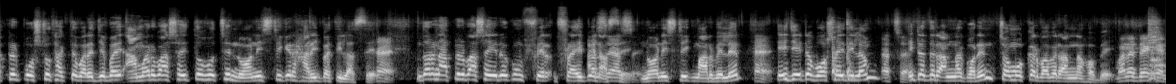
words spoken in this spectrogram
আপনার প্রশ্ন থাকতে পারে যে ভাই আমার বাসায় তো হচ্ছে নন স্টিকের হাড়ি পাতিল আছে। হ্যাঁ। ধরেন আপনার বাসায় এরকম ফ্রাই প্যান আছে। নন স্টিক মার্বেলের হ্যাঁ। এই যে এটা বসাই দিলাম আচ্ছা। এটাতে রান্না করেন চমৎকার ভাবে রান্না হবে। মানে দেখেন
